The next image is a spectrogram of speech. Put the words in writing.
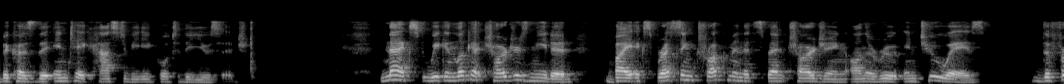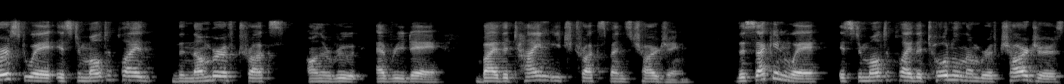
because the intake has to be equal to the usage. Next, we can look at chargers needed by expressing truck minutes spent charging on a route in two ways. The first way is to multiply the number of trucks on a route every day by the time each truck spends charging. The second way is to multiply the total number of chargers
